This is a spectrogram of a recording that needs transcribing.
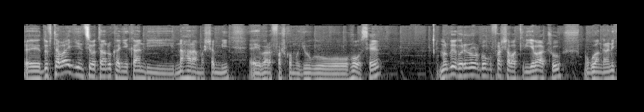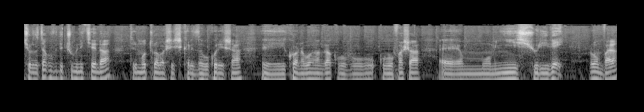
Eh, dufite abagenzi batandukanye kandi n'ahari amashami eh, barafashwa mu gihugu hose. Mu rwego rero rwo gufasha abakiriya bacu mu guhangana n'icyorezo cya covid cumi n'icyenda turimo turabashishikariza gukoresha eh, ikoranabuhanga ku bufasha eh, mu myishyurire. Urumva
